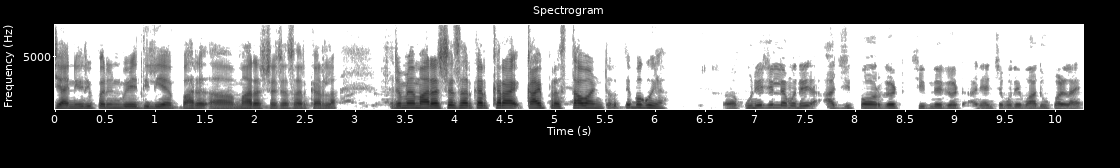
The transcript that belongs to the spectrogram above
जानेवारीपर्यंत वेळ दिली आहे भारत महाराष्ट्राच्या सरकारला. त्याच्यामुळे महाराष्ट्र सरकार काय काय प्रस्ताव आणतं ते बघूया. पुणे जिल्ह्यामध्ये अजित पवार गट शिंदे गट आणि यांच्यामध्ये वाद उफळलाय अ,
